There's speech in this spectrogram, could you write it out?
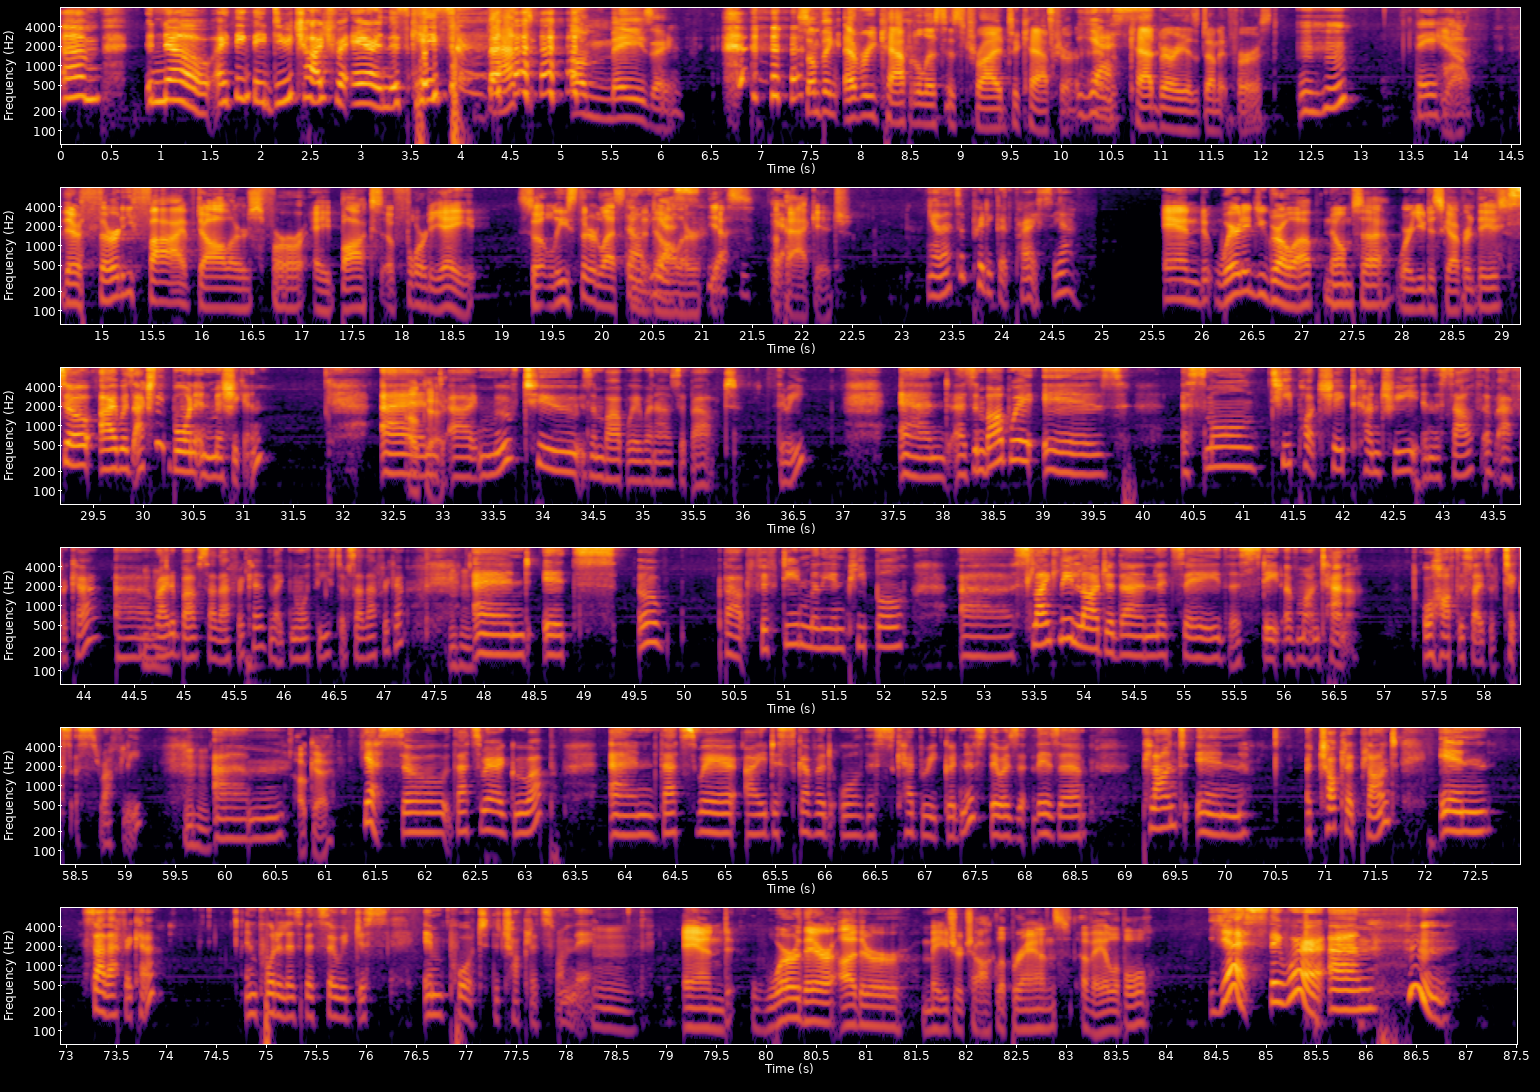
um, No, I think they do charge for air in this case. That's amazing. Something every capitalist has tried to capture. and Yes. Cadbury has done it first. Mm-hmm. they have. They're $35 for a box of 48. So at least they're less than a yes. dollar Yes. a Yeah. package. Yeah, that's a pretty good price. Yeah. And where did you grow up, Nomsa, where you discovered these? So I was actually born in Michigan, and Okay. I moved to Zimbabwe when I was about three. And uh, Zimbabwe is a small teapot-shaped country in the south of Africa, uh, right above South Africa, like northeast of South Africa, and it's oh, about 15 million people. Uh, slightly larger than, let's say, the state of Montana or half the size of Texas, roughly. Um, Okay. yes, so that's where I grew up, and that's where I discovered all this Cadbury goodness. There was a, there's a plant in a chocolate plant in South Africa, in Port Elizabeth. So we just import the chocolates from there. And were there other major chocolate brands available? Yes, they were. Um, hmm.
